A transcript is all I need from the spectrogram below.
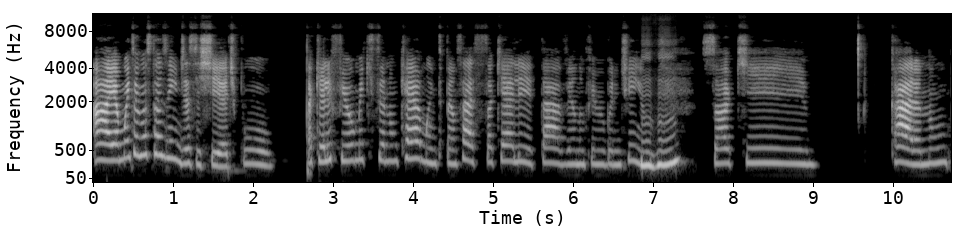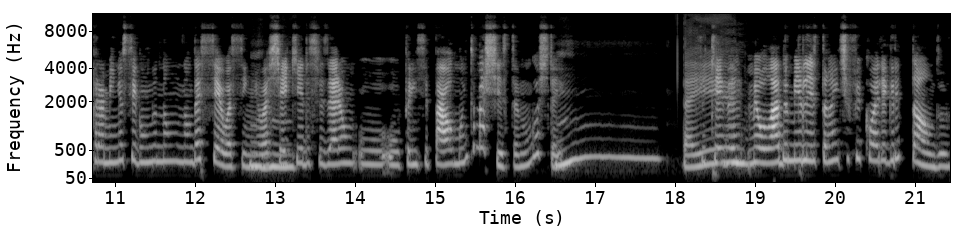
ah, é muito gostosinho de assistir. É tipo. Aquele filme que você não quer muito pensar, você só quer ali, tá vendo um filme bonitinho. Uhum. Só que. Cara, não, pra mim o segundo não, não desceu, assim. Eu achei Uhum. que eles fizeram o, o principal muito machista. Não gostei. Hum, Daí. Fiquei, meu lado militante ficou ali gritando.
